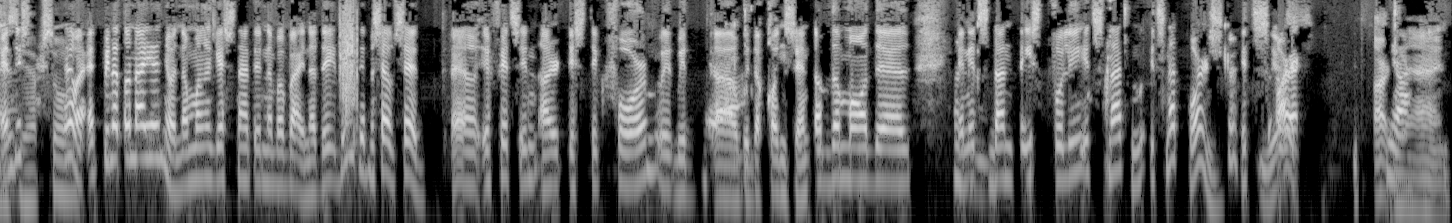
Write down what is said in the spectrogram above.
And this, pag-iisip. So, Anyway, at pinatunayan yun ng mga guests natin na babae na they, they themselves said, uh, if it's in artistic form with with uh, with the consent of the model and it's done tastefully, it's not it's not porn. It's Yes. art. Art. Yeah. Yan.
